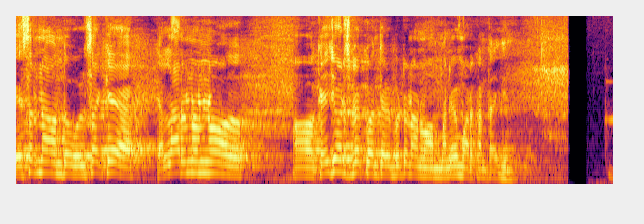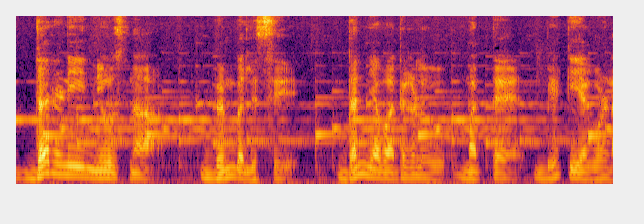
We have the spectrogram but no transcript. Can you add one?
ಹೆಸರನ್ನ ಒಂದು ಉಳಿಸೋಕ್ಕೆ ಎಲ್ಲರನ್ನೂ ಕೈ ಜೋಡಿಸ್ಬೇಕು ಅಂತ ಹೇಳ್ಬಿಟ್ಟು ನಾನು ಮನವಿ ಮಾಡ್ಕೊತಾ ಇದ್ದೀನಿ. ಧರಣಿ ನ್ಯೂಸ್ನ ಬೆಂಬಲಿಸಿ. ಧನ್ಯವಾದಗಳು. ಮತ್ತೆ ಭೇಟಿಯಾಗೋಣ.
